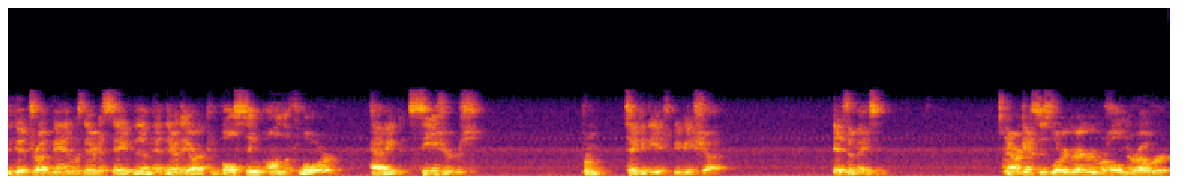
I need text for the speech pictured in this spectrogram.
the good drug man was there to save them, and there they are convulsing on the floor, having seizures from taking the HPV shot. It's amazing. And our guest is Lori Gregory. We're holding her over.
